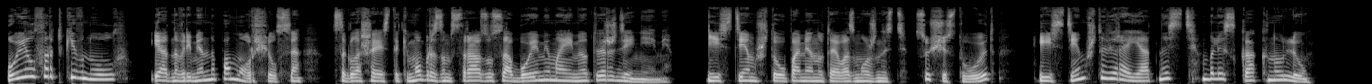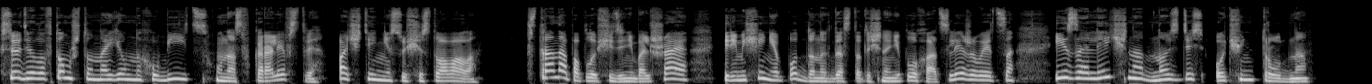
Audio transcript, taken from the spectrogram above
Уилфорд кивнул и одновременно поморщился, соглашаясь таким образом сразу с обоими моими утверждениями. И с тем, что упомянутая возможность существует, и с тем, что вероятность близка к нулю. Все дело в том, что наемных убийц у нас в королевстве почти не существовало. Страна по площади небольшая, перемещение подданных достаточно неплохо отслеживается, и залечь на дно здесь очень трудно.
